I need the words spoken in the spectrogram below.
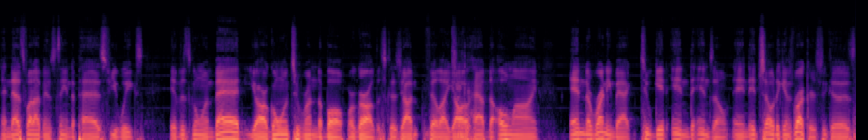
and that's what I've been seeing the past few weeks. If it's going bad, y'all are going to run the ball regardless because y'all feel like y'all have the O line and the running back to get in the end zone, and it showed against Rutgers because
